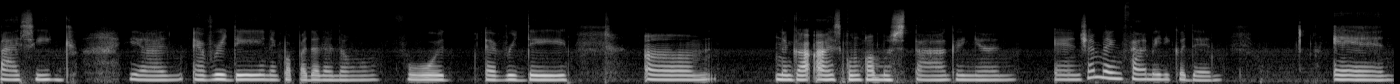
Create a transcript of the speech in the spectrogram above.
Pasig. Yan. Everyday, nagpapadala ng food. Everyday. Um, nag-a-ask kung kamusta, ganyan. And, syempre, yung family ko din. And,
